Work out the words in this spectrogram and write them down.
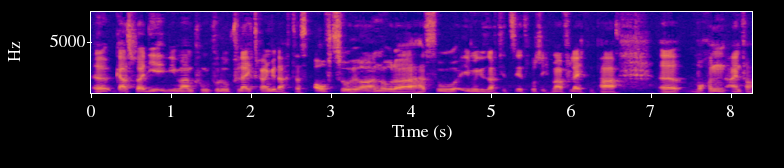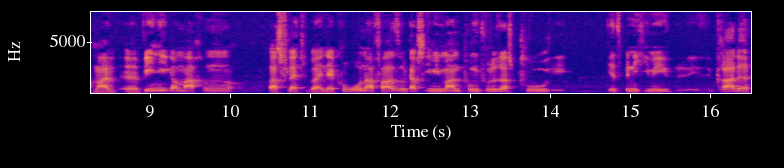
Äh, Gab bei dir irgendwie mal einen Punkt, wo du vielleicht dran gedacht hast, aufzuhören oder hast du eben gesagt, jetzt, jetzt muss ich mal vielleicht ein paar äh, Wochen einfach mal äh, weniger machen? War es vielleicht sogar in der Corona-Phase? Gab es irgendwie mal einen Punkt, wo du sagst, puh, jetzt bin ich irgendwie gerade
